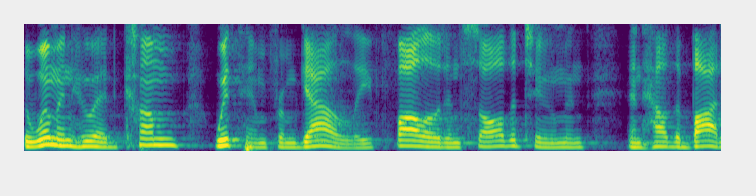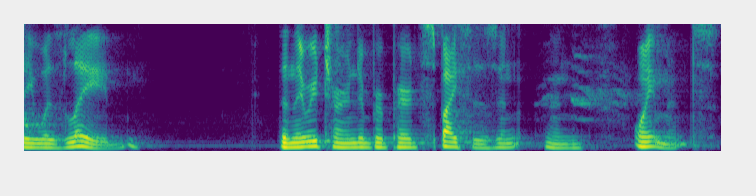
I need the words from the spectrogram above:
The women who had come with him from Galilee followed and saw the tomb and, and how the body was laid. Then they returned and prepared spices and, and ointments.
